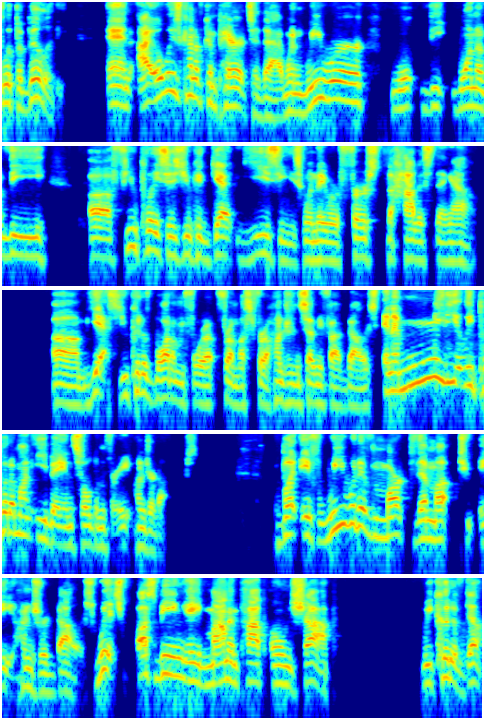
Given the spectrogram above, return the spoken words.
flippability. And I always kind of compare it to that. When we were the one of the uh, few places you could get Yeezys when they were first the hottest thing out um, yes, you could have bought them for from us for $175 and immediately put them on eBay and sold them for $800. But if we would have marked them up to $800, which us being a mom and pop owned shop, we could have done.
